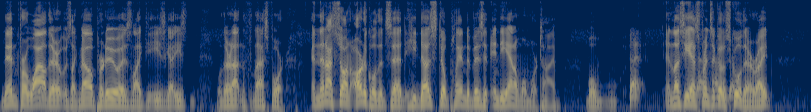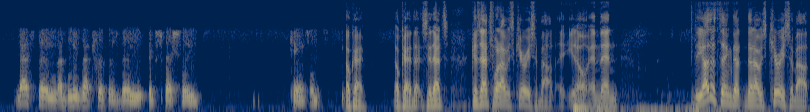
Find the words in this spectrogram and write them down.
Then for a while there it was like, no, Purdue is like he's got he's well, they're not in the last four. And then I saw an article that said he does still plan to visit Indiana one more time. Well, that unless he has that- friends that that go to school there, right? that's been, I believe, that trip has been expressly canceled. Okay. Okay. That, see, that's because that's what I was curious about, eh, you know. And then the other thing that, that I was curious about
